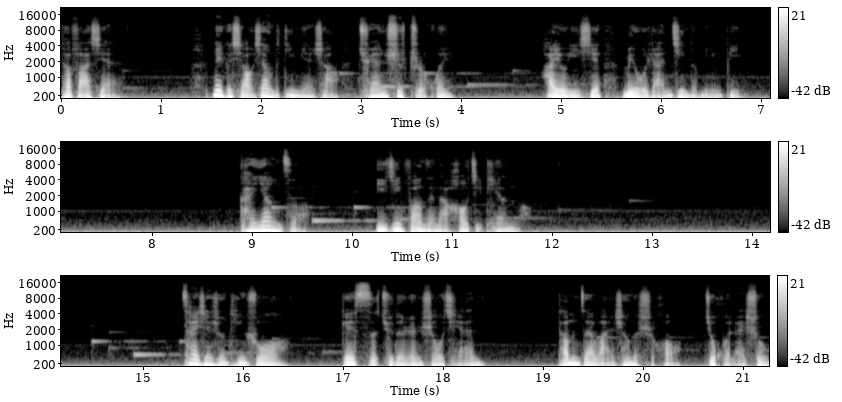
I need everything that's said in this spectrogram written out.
他发现，那个小巷的地面上全是纸灰，还有一些没有燃尽的冥币，看样子已经放在那好几天了。蔡先生听说，给死去的人烧钱，他们在晚上的时候就会来收。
